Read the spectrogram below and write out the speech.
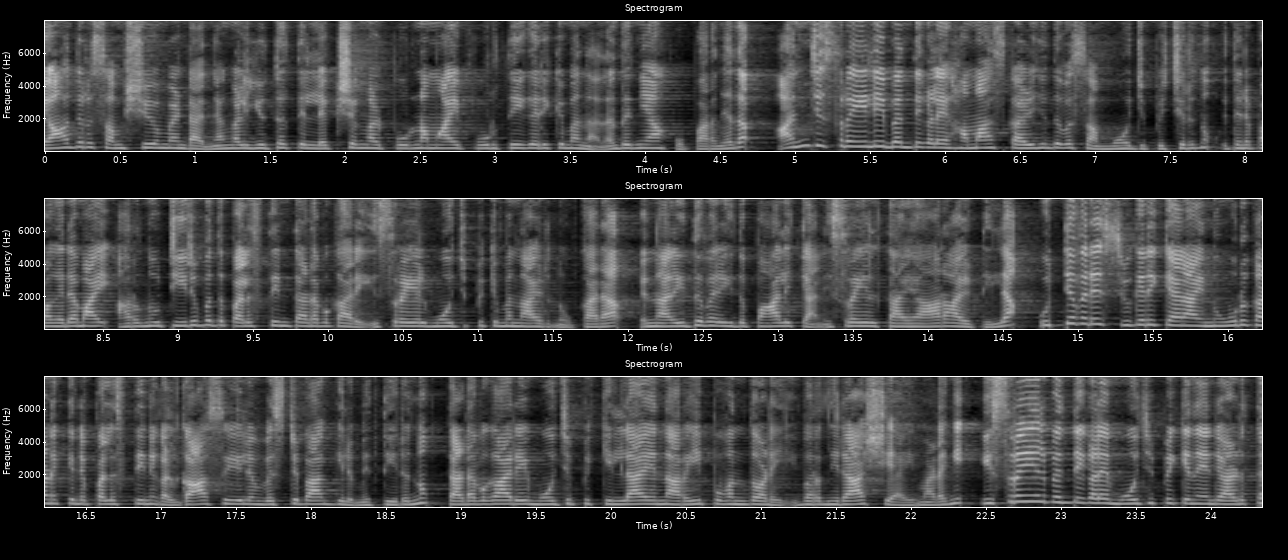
യാതൊരു സംശയവും വേണ്ട. ഞങ്ങൾ യുദ്ധത്തിൽ ലക്ഷ്യങ്ങൾ പൂർണമായി പൂർത്തീകരിക്കുമെന്ന് നെതന്യാഹു പറഞ്ഞത്. അഞ്ച് ഇസ്രയേലി ബന്ദികളെ ഹമാസ് കഴിഞ്ഞ ദിവസം മോചിപ്പിച്ചിരുന്നു. ഇതിന് പകരമായി അറുന്നൂറ്റി ഇരുപത് പലസ്തീൻ തടവുകാരെ ഇസ്രയേൽ മോചിപ്പിക്കുമെന്നായിരുന്നു കരാർ. എന്നാൽ ഇതുവരെ ഇത് പാലിക്കാൻ ഇസ്രയേൽ തയ്യാറായിട്ടില്ല. ഉറ്റവരെ സ്വീകരിക്കാനായി നൂറുകണക്കിന് പലസ്തീനുകൾ ഗാസയിലും വെസ്റ്റ് ബാങ്കിലും എത്തിയിരുന്നു. തടവുകാരെ മോചിപ്പിക്കില്ല എന്ന അറിയിപ്പ് വന്നതോടെ ഇവർ നിരാശയായി മടങ്ങി. ഇസ്രയേൽ ബന്ദികളെ മോചിപ്പിക്കുന്നതിന്റെ അടുത്ത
